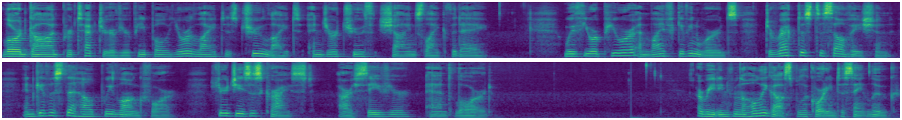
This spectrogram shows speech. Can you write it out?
Lord God, protector of your people, your light is true light, and your truth shines like the day. With your pure and life giving words, direct us to salvation, and give us the help we long for, through Jesus Christ, our Savior and Lord. A reading from the Holy Gospel according to St. Luke.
